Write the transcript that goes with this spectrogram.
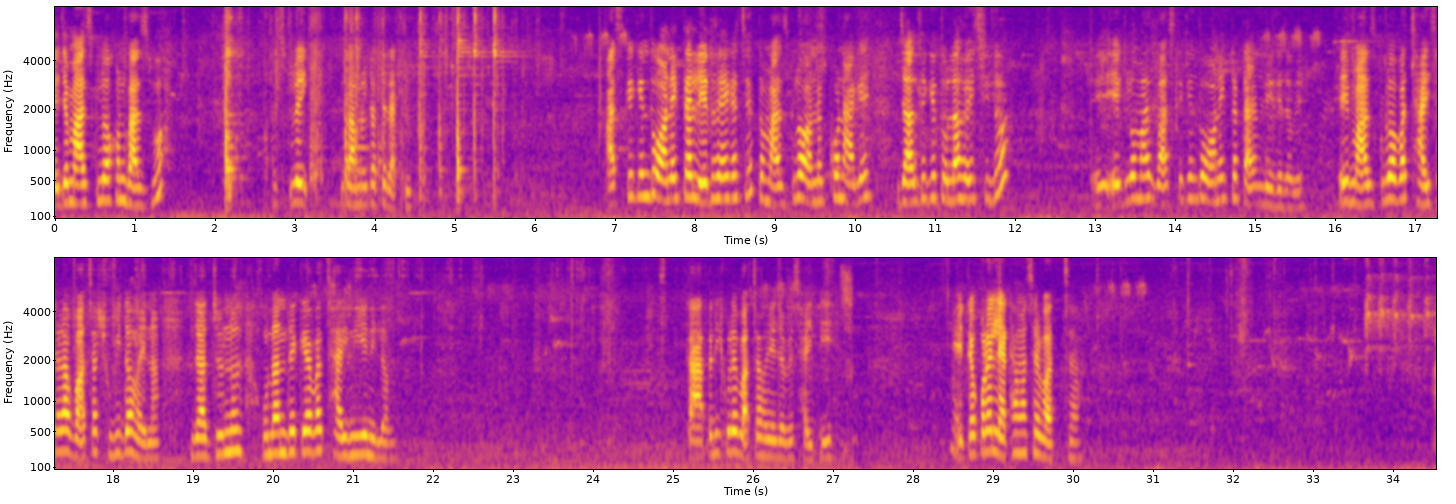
এই যে মাছগুলো এখন বাছবো মাছগুলো এই গামলাটাতে রাখি। আজকে কিন্তু অনেকটা লেট হয়ে গেছে, তো মাছগুলো অনেকক্ষণ আগে জাল থেকে তোলা হয়েছিল। এই এগুলো মাছ বাছতে কিন্তু অনেকটা টাইম লেগে যাবে। এই মাছগুলো আবার ছাই ছাড়া বাঁচার সুবিধা হয় না। যার জন্য উনান থেকে আবার ছাই নিয়ে নিলাম। তাড়াতাড়ি করে বাচ্চা হয়ে যাবে ছাই দিয়ে এটা করে ল্যাঠা মাছের বাচ্চা।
